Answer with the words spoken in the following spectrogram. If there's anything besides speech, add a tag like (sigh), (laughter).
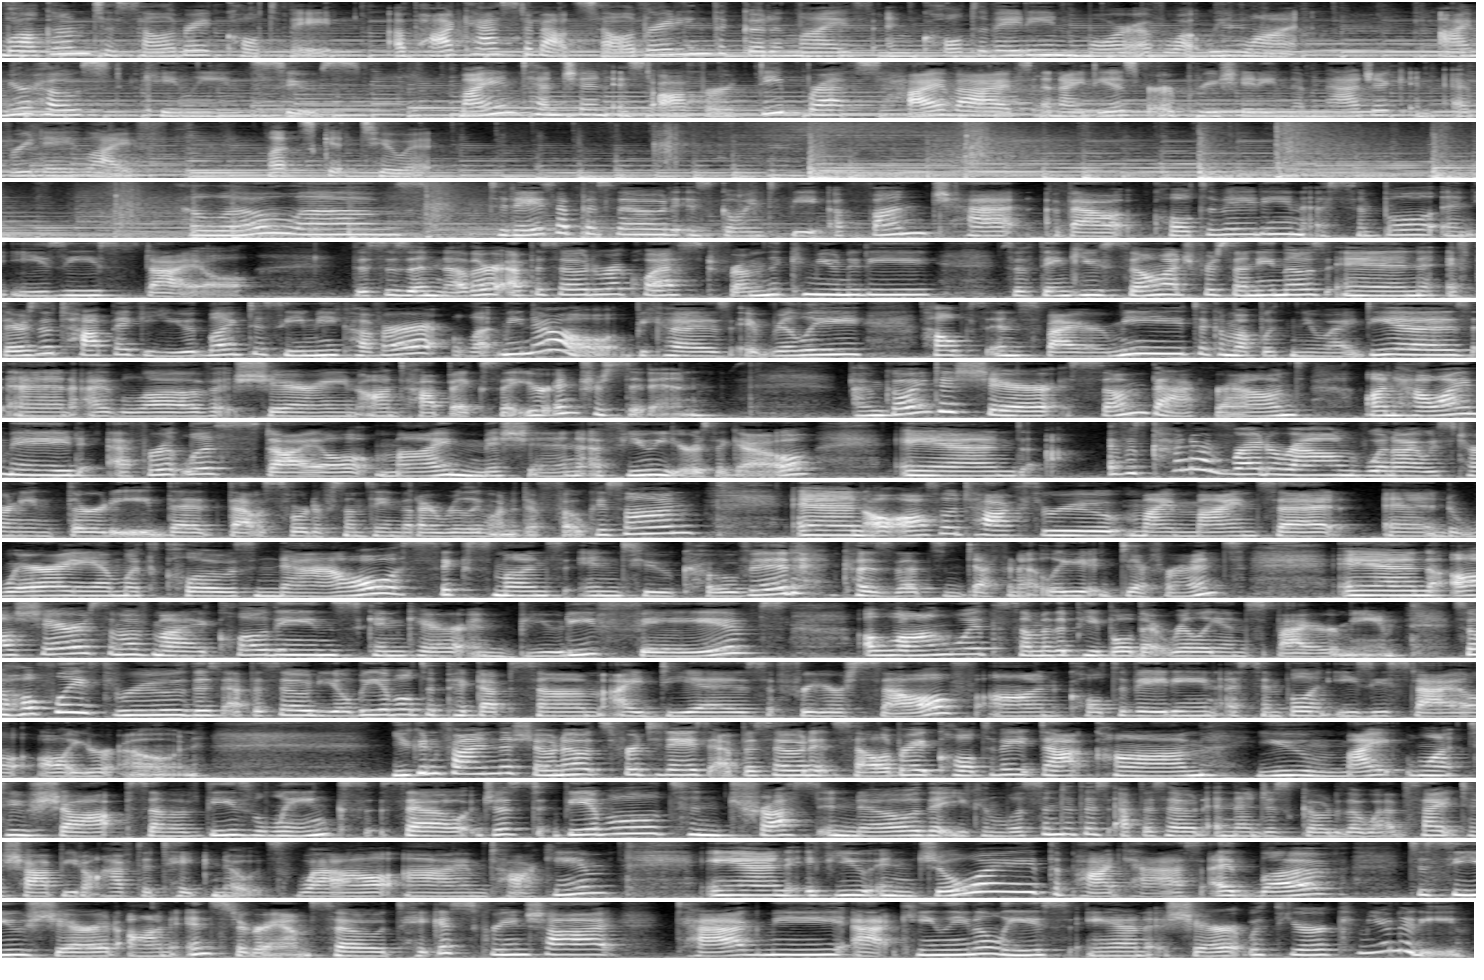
Welcome to Celebrate Cultivate, a podcast about celebrating the good in life and cultivating more of what we want. I'm your host, Kayleen Elise. My intention is to offer deep breaths, high vibes, and ideas for appreciating the magic in everyday life. Let's get to it. Hello, loves. Today's episode is going to be a fun chat about cultivating a simple and easy style. This is another episode request from the community, so thank you so much for sending those in. If there's a topic you'd like to see me cover, let me know because it really helps inspire me to come up with new ideas, and I love sharing on topics that you're interested in. I'm going to share some background on how I made effortless style my mission a few years ago. And it was kind of right around when I was turning 30 that that was sort of something that I really wanted to focus on. And I'll also talk through my mindset and where I am with clothes now, six months into COVID, (laughs) because that's definitely different. And I'll share some of my clothing, skincare, and beauty faves along with some of the people that really inspire me. So, hopefully, through this episode, you'll be able to pick up some ideas for yourself on cultivating a simple and easy style all your own. You can find the show notes for today's episode at celebratecultivate.com. You might want to shop some of these links. So just be able to trust and know that you can listen to this episode and then just go to the website to shop. You don't have to take notes while I'm talking. And if you enjoy the podcast, I'd love to see you share it on Instagram. So take a screenshot, tag me at Kayleen Elise, and share it with your community.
